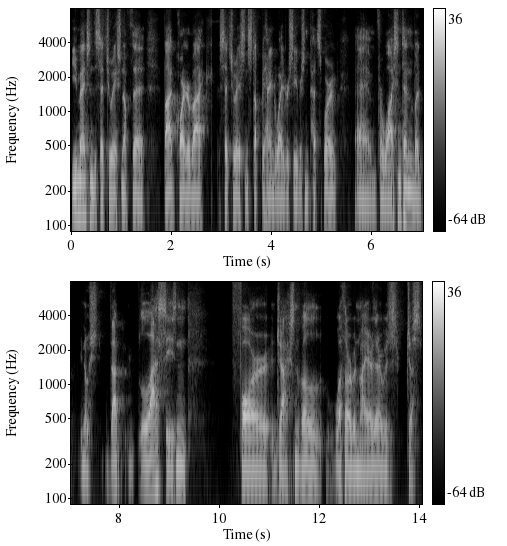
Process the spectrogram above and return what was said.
You mentioned the situation of the bad quarterback situation stuck behind wide receivers in Pittsburgh um, for Washington, but you know that last season for Jacksonville with Urban Meyer there was just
